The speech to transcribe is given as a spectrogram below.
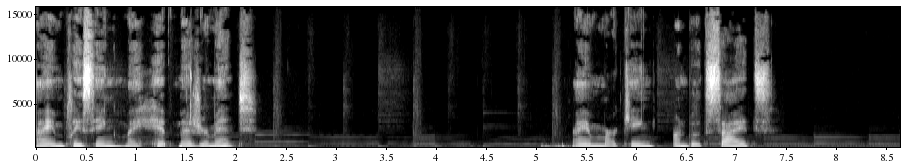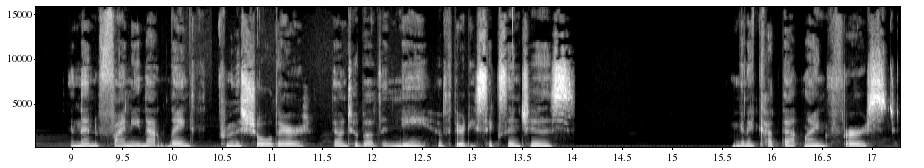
I am placing my hip measurement. I am marking on both sides and then finding that length from the shoulder down to above the knee of 36 inches. I'm going to cut that line first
